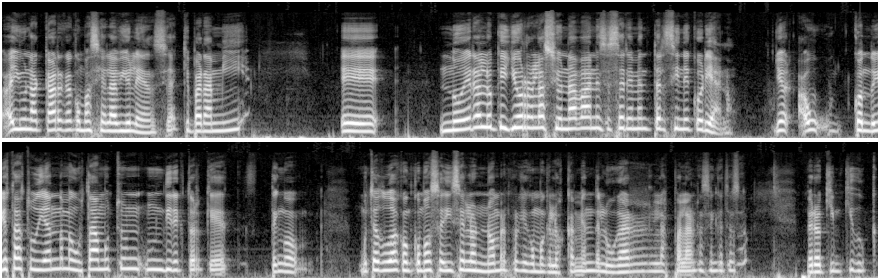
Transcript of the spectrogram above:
hay una carga como hacia la violencia que para mí eh, no era lo que yo relacionaba necesariamente al cine coreano. Yo, cuando yo estaba estudiando me gustaba mucho un, un director que tengo muchas dudas con cómo se dicen los nombres porque como que los cambian de lugar las palabras eso. Pero Kim Ki-duk,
